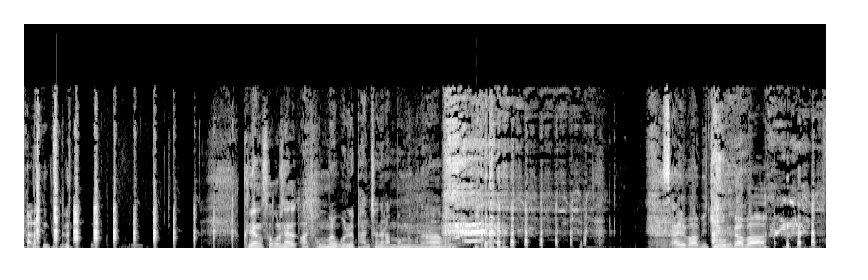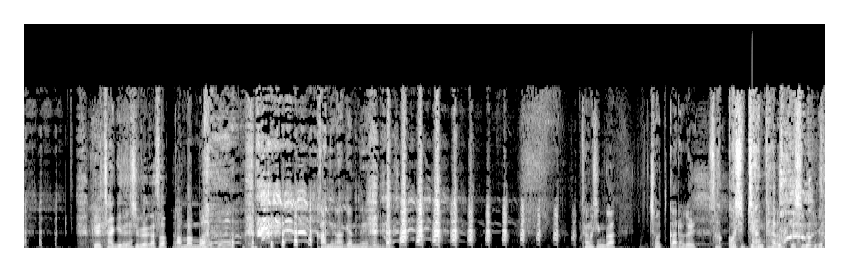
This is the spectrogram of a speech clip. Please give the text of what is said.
사람들은. 그냥 속으로 생각, 아, 정말 원래 반찬을 안 먹는구나. 뭐. 쌀밥이 좋은가 봐. 그래서 자기는 네. 집에 가서 밥만 먹어보고. 가능하겠네. 뭐. 당신과 젓가락을 섞고 싶지 않다는 뜻입니다.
